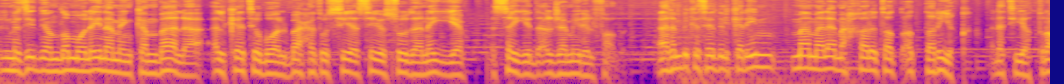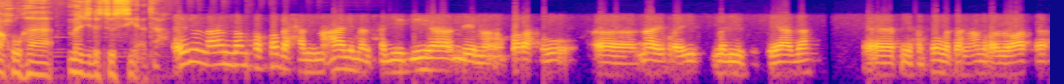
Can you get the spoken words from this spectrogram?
المزيد ينضم إلينا من كمبالا الكاتب والباحث السياسي السوداني السيد الجميل الفاضل. أهلا بك سيد الكريم ما ملامح خارطة الطريق التي يطرحها مجلس السيادة؟ إلى الآن لم تتضح المعالم الحقيقية لما طرحه آه، نائب رئيس مجلس السيادة آه، في حكومة الأمر الواقع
